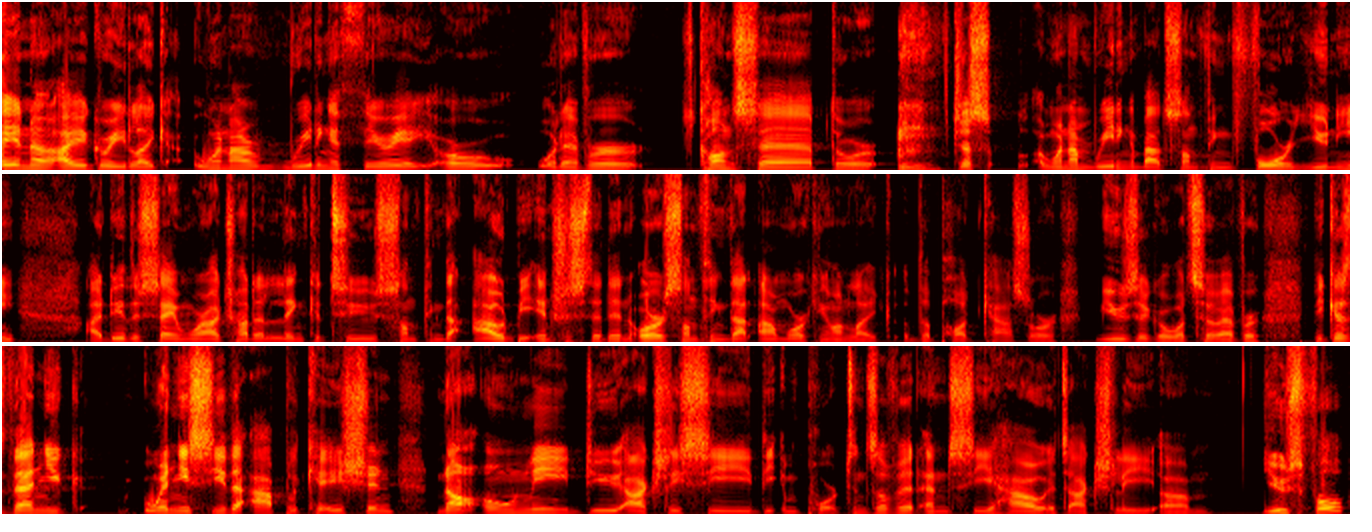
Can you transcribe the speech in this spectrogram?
you know, I agree. Like when I'm reading a theory or whatever concept or just when I'm reading about something for uni, I do the same where I try to link it to something that I would be interested in or something that I'm working on like the podcast or music or whatsoever. Because then you when you see the application, not only do you actually see the importance of it and see how it's actually um, useful,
